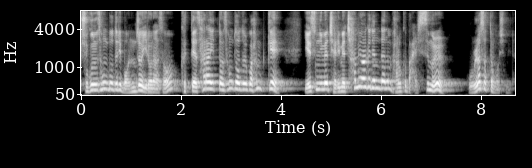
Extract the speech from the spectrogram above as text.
죽은 성도들이 먼저 일어나서 그때 살아있던 성도들과 함께 예수님의 재림에 참여하게 된다는 바로 그 말씀을 몰랐었던 것입니다.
